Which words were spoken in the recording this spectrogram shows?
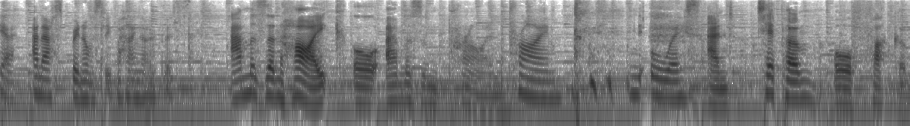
yeah, and aspirin obviously for hangovers. Amazon Hike or Amazon Prime? Prime, always. and tip tip 'em or fuck fuck 'em,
